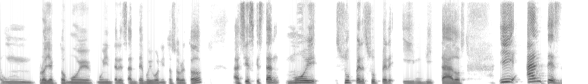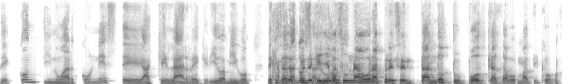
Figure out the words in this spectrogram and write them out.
un proyecto muy, muy interesante, muy bonito sobre todo. Así es que están muy, súper, súper invitados. Y antes de continuar con este aquelarre, querido amigo, O déjame sea, mando después de que llevas una hora presentando tu podcast, Davomático,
